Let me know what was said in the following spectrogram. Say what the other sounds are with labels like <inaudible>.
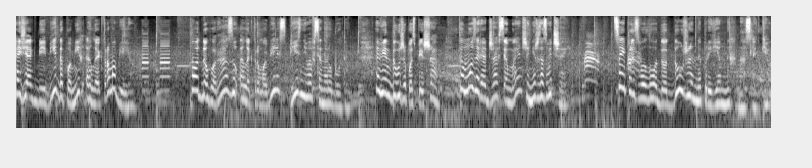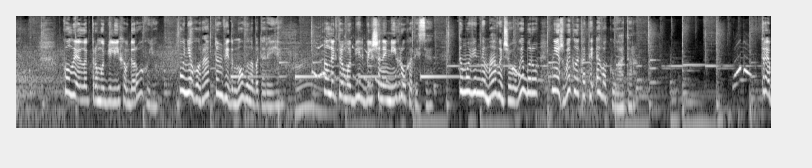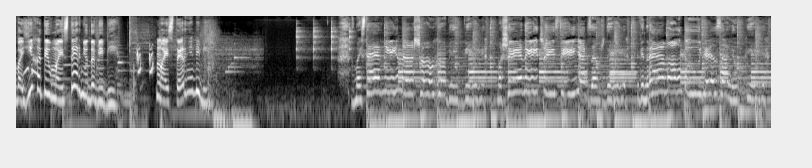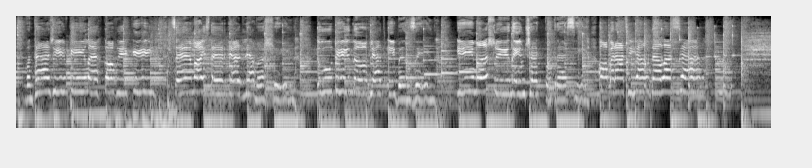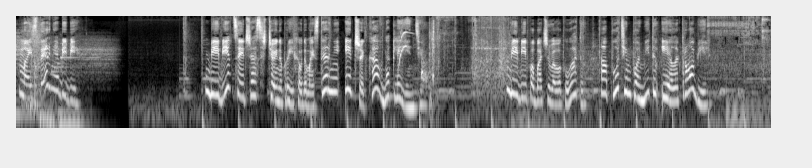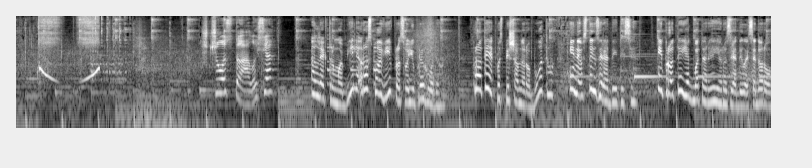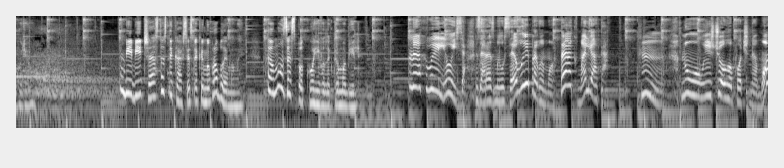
як Бібі допоміг електромобілю. Одного разу електромобіль спізнювався на роботу. Він дуже поспішав, тому заряджався менше, ніж зазвичай. Це й призвело до дуже неприємних наслідків. Коли електромобіль їхав дорогою, у нього раптом відмовила батарея. Електромобіль більше не міг рухатися, тому він не мав іншого вибору, ніж викликати евакуатор. Треба їхати в майстерню до Бібі. Майстерня Бібі. В майстерні нашого бібі машини чисті, як завжди. Він ремонтує залюбки, вантажівки, Бібі. Бібі в цей час щойно приїхав до майстерні і чекав на клієнтів. Бібі побачив евакуатор, а потім помітив і електромобіль. Що сталося? Електромобіль розповів про свою пригоду, про те, як поспішав на роботу і не встиг зарядитися, і про те, як батарея розрядилася дорогою. Бібі часто стикався з такими проблемами, тому заспокоїв електромобіль. Не хвилюйся, зараз ми усе виправимо, так, малята? Хм, ну і з чого почнемо?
